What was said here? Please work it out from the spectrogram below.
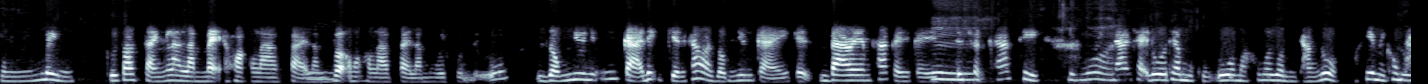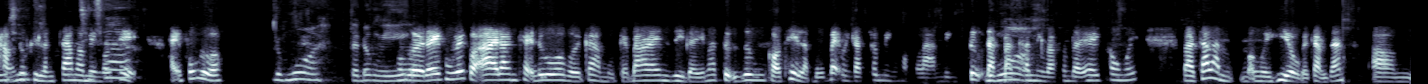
chúng mình cứ so sánh là làm mẹ hoặc là phải làm ừ. vợ hoặc là phải làm một người phụ nữ giống như những cái định kiến khác và giống như cái cái barem khác cái cái ừ. tiêu chuẩn khác thì Đúng rồi. đang chạy đua theo một cuộc đua mà không bao giờ mình thắng được khi mình không Đúng thắng được thì làm sao mà mình xác. có thể hạnh phúc được Đúng rồi, tớ đồng ý. Mọi người ở đây không biết có ai đang chạy đua với cả một cái barem gì đấy mà tự dưng có thể là bố mẹ mình đặt cho mình hoặc là mình tự đặt Đúng bản rồi. thân mình vào trong đấy hay không ấy. Và chắc là mọi người hiểu cái cảm giác um,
